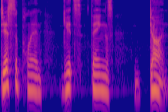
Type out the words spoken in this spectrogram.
discipline gets things done.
